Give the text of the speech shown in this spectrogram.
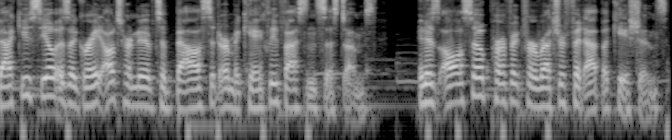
VacuSeal is a great alternative to ballasted or mechanically fastened systems. It is also perfect for retrofit applications,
